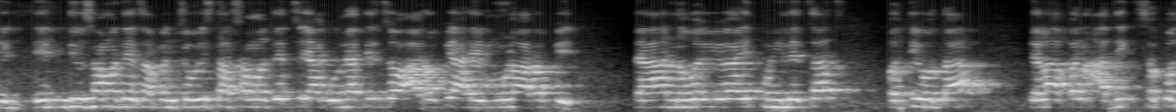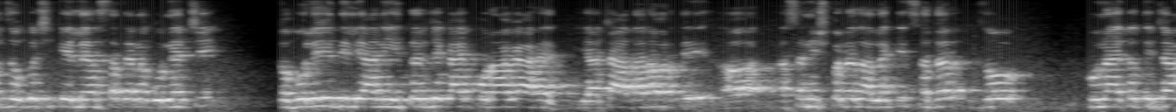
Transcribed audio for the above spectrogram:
एक एक दिवसामध्येच आपण चोवीस तासामध्येच या गुन्ह्यातील जो आरोपी आहे मूळ आरोपी त्या नवविवाहित महिलेचाच पती होता. त्याला आपण अधिक सखोल चौकशी केली असता त्यानं गुन्ह्याची कबुलीही दिली आणि इतर जे काही पुरावे आहेत याच्या आधारावरती असं निष्पन्न झालं की सदर जो गुन्हा आहे तो तिच्या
